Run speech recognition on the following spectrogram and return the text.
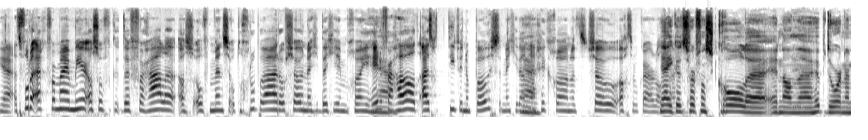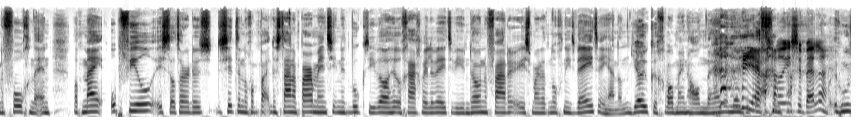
Ja, het voelde eigenlijk voor mij meer alsof ik de verhalen, alsof mensen op de groep waren of zo. En dat je, dat je hem gewoon je hele Ja. verhaal had uitgetypt in een post. En dat je dan Ja. eigenlijk gewoon het zo achter elkaar las. ja, je kunt een soort van scrollen en dan eh hup door naar de volgende. En wat mij opviel, is dat er dus, er zitten nog een paar, er staan een paar mensen in het boek die wel heel graag willen weten wie hun donorvader is, maar dat nog niet weten. En ja, dan jeuken gewoon mijn handen. En dan denk ik Ja. echt van, Wil je ze bellen? Hoe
